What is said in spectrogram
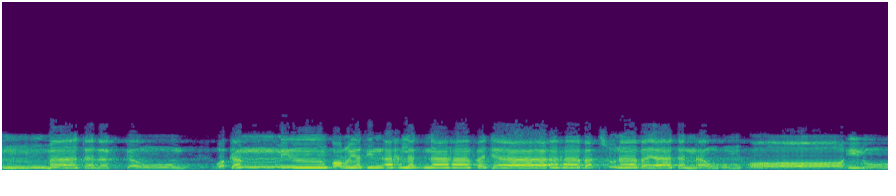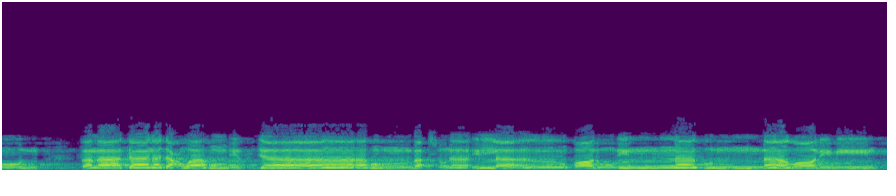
ما تذكرون وكم من قرية أهلكناها فجاءها بأسنا بياتا أو هم قائلون فما كان دعواهم إذ جاءهم بأسنا إلا أن قالوا إنا كنا ظالمين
